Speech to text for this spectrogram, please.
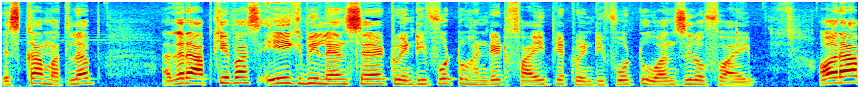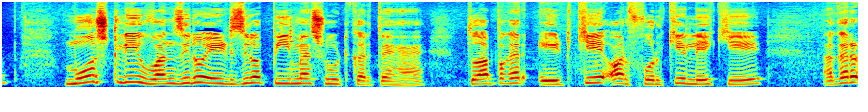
इसका मतलब अगर आपके पास एक भी लेंस है twenty four to hundred five या twenty four to one zero five और आप mostly one zero eight zero P में शूट करते हैं तो आप अगर एट के और फोर के लेके अगर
